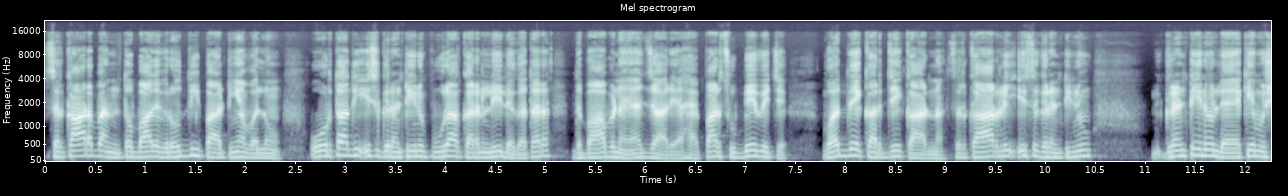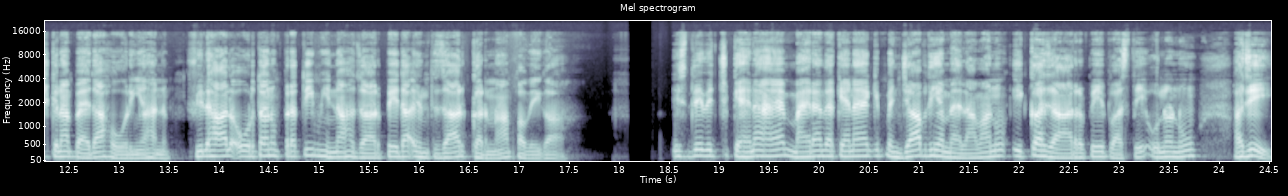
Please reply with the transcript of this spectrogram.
ਸਰਕਾਰ ਬਣਨ ਤੋਂ ਬਾਅਦ ਵਿਰੋਧੀ ਪਾਰਟੀਆਂ ਵੱਲੋਂ ਔਰਤਾਂ ਦੀ ਇਸ ਗਰੰਟੀ ਨੂੰ ਪੂਰਾ ਕਰਨ ਲਈ ਲਗਾਤਾਰ ਦਬਾਅ ਬਣਾਇਆ ਜਾ ਰਿਹਾ ਹੈ। ਪਰ ਸੂਬੇ ਵਿੱਚ ਵੱਧਦੇ ਕਰਜ਼ੇ ਕਾਰਨ ਸਰਕਾਰ ਲਈ ਇਸ ਗਰੰਟੀ ਨੂੰ ਗਰੰਟੀ ਨੂੰ ਲੈ ਕੇ ਮੁਸ਼ਕਲਾਂ ਪੈਦਾ ਹੋ ਰਹੀਆਂ ਹਨ। ਫਿਲਹਾਲ ਔਰਤਾਂ ਨੂੰ ਪ੍ਰਤੀ ਮਹੀਨਾ 1000 ਰੁਪਏ ਦਾ ਇੰਤਜ਼ਾਰ ਕਰਨਾ ਪਵੇਗਾ। ਇਸ ਦੇ ਵਿੱਚ ਕਹਿਣਾ ਹੈ, ਮਾਹਿਰਾਂ ਦਾ ਕਹਿਣਾ ਹੈ ਕਿ ਪੰਜਾਬ ਦੀਆਂ ਮਹਿਲਾਵਾਂ ਨੂੰ 1000 ਰੁਪਏ ਵਾਸਤੇ ਉਹਨਾਂ ਨੂੰ ਹਜੇ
